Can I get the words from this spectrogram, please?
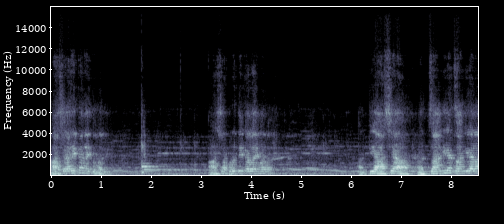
आशा आहे का नाही तुम्हाला? आशा प्रत्येकाला आहे मला. आणि ती आशा चांगल्या चांगल्याला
